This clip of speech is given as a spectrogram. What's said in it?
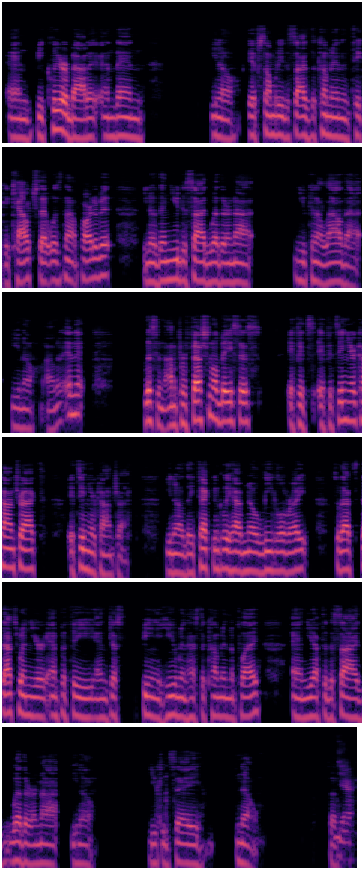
and be clear about it and then you know, if somebody decides to come in and take a couch that was not part of it, you know, then you decide whether or not you can allow that, you know. Um, and it, listen, on a professional basis, if it's if it's in your contract, it's in your contract. You know, they technically have no legal right. So that's that's when your empathy and just being a human has to come into play, and you have to decide whether or not you know you can say no. So. Yeah.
